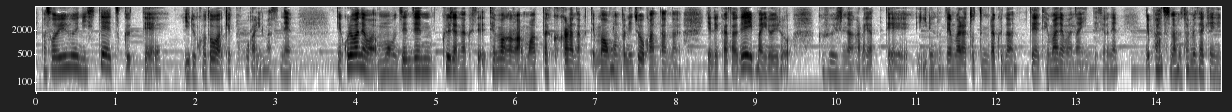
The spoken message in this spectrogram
まあ、そういう風にして作っていることが結構ありますね。でこれはねもう全然苦じゃなくて手間が全くかからなくてまあ本当に超簡単なやり方でいろいろ工夫しながらやっているのでまだとっても楽なので手間ではないんですよね。でパートナーのためだけに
